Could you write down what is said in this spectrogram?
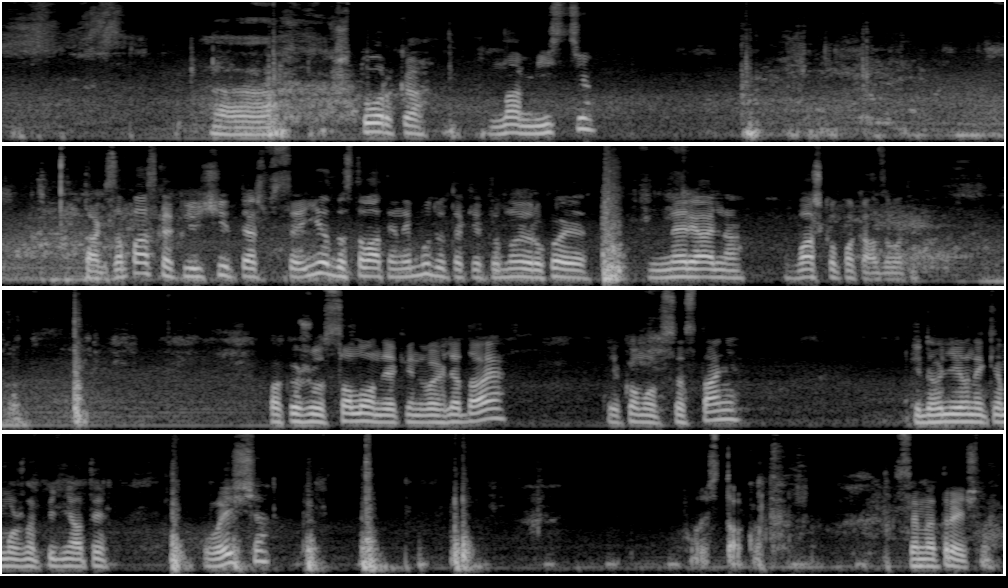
Е, Шторка на місці. Так, запаска, ключі теж все є. Доставати не буду, так як одною рукою нереально важко показувати. Покажу салон, як він виглядає, в якому все стані. Підголівники можна підняти вище. Ось так от. Симетрично.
